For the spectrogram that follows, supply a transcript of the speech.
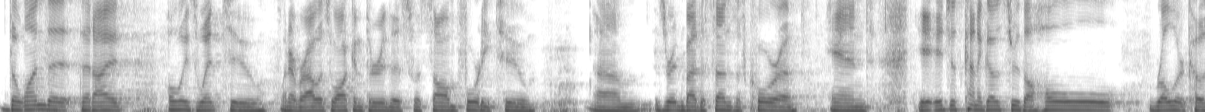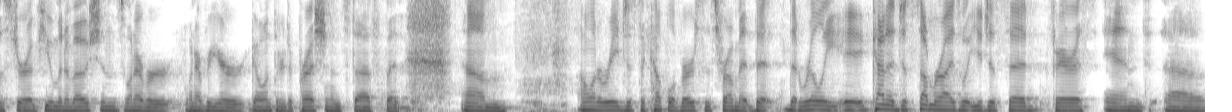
the one that that I always went to whenever I was walking through this was Psalm 42. Um, it's written by the sons of Korah, and it, it just kind of goes through the whole roller coaster of human emotions whenever whenever you're going through depression and stuff. But um, I want to read just a couple of verses from it that that really it kind of just summarize what you just said, Ferris, and uh,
